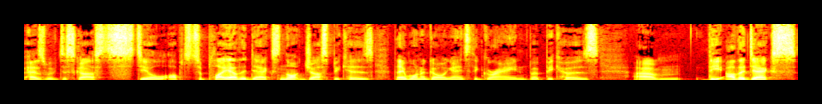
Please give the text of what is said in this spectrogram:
as we've discussed, still opt to play other decks, not just because they want to go against the grain, but because um, the other decks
